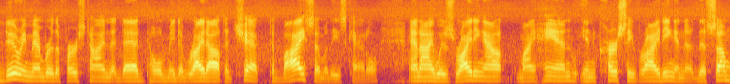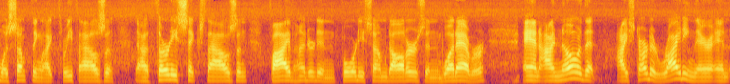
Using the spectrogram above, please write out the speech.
do remember the first time that Dad told me to write out a check to buy some of these cattle, and I was writing out my hand in cursive writing, and the sum was something like 3,000, uh, 36,540 some dollars and whatever. And I know that I started writing there, and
